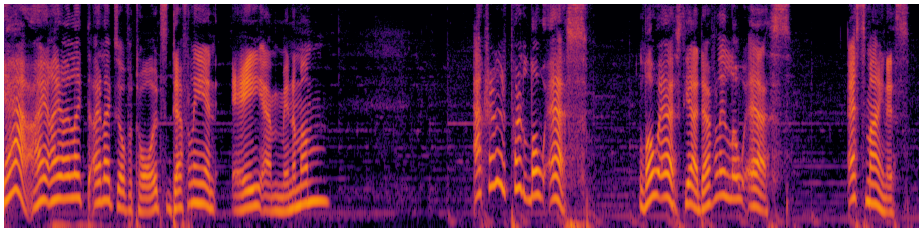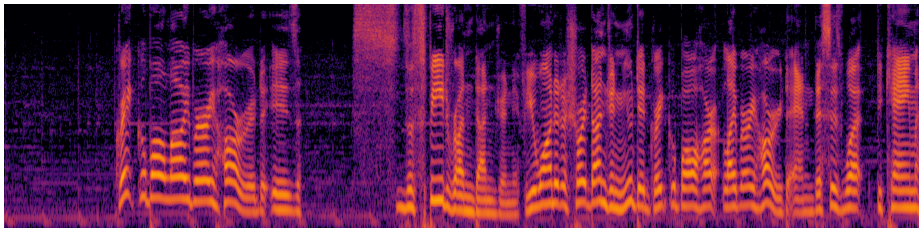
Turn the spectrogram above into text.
yeah, I I, I like I like Xelphatol. It's definitely an A at minimum. Actually, let's put it low S. Low S, yeah, definitely low S. S minus. Great Gubal Library Hard is the speedrun dungeon. If you wanted a short dungeon, you did Great Gubal Library Hard, and this is what became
